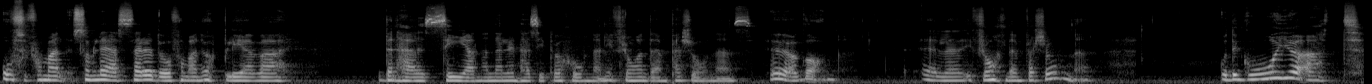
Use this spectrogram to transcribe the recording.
Och så får man som läsare då får man uppleva den här scenen eller den här situationen ifrån den personens ögon. Eller ifrån den personen. Och det går ju att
